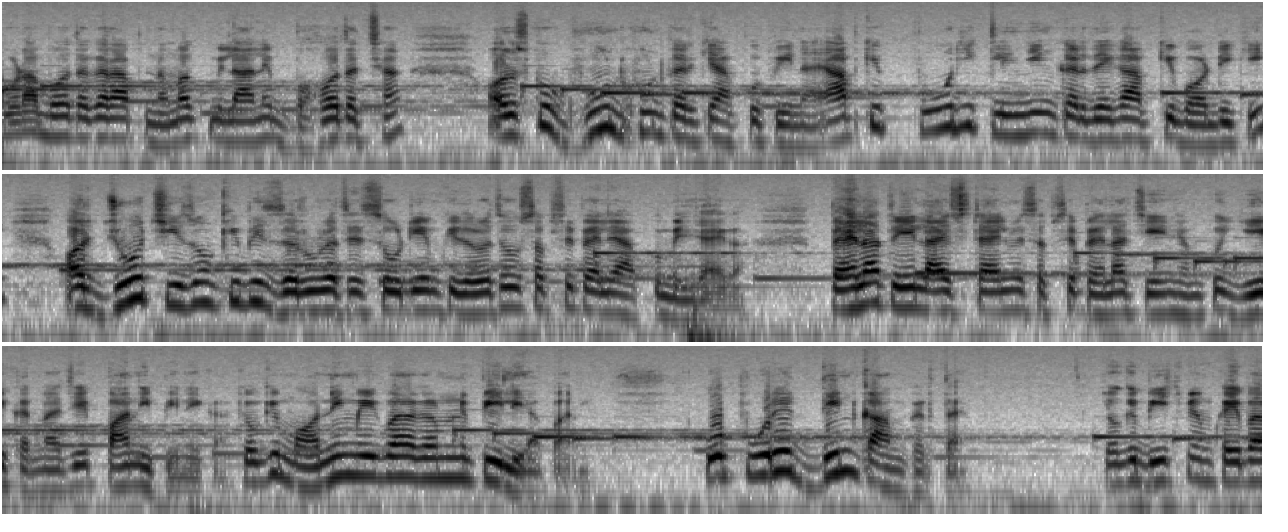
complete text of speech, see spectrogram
थोड़ा बहुत अगर आप नमक मिला लें, बहुत अच्छा और उसको घूंट घूंट करके आपको पीना है। आपकी पूरी क्लींजिंग कर देगा आपकी बॉडी की, और जो चीज़ों की भी ज़रूरत है सोडियम की ज़रूरत है, वो सबसे पहले आपको मिल जाएगा। पहला तो ये लाइफस्टाइल में सबसे पहला चेंज हमको ये करना चाहिए पानी पीने का क्योंकि मॉर्निंग में एक बार अगर हमने पी लिया पानी वो पूरे दिन काम करता है। क्योंकि बीच में हम कई बार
